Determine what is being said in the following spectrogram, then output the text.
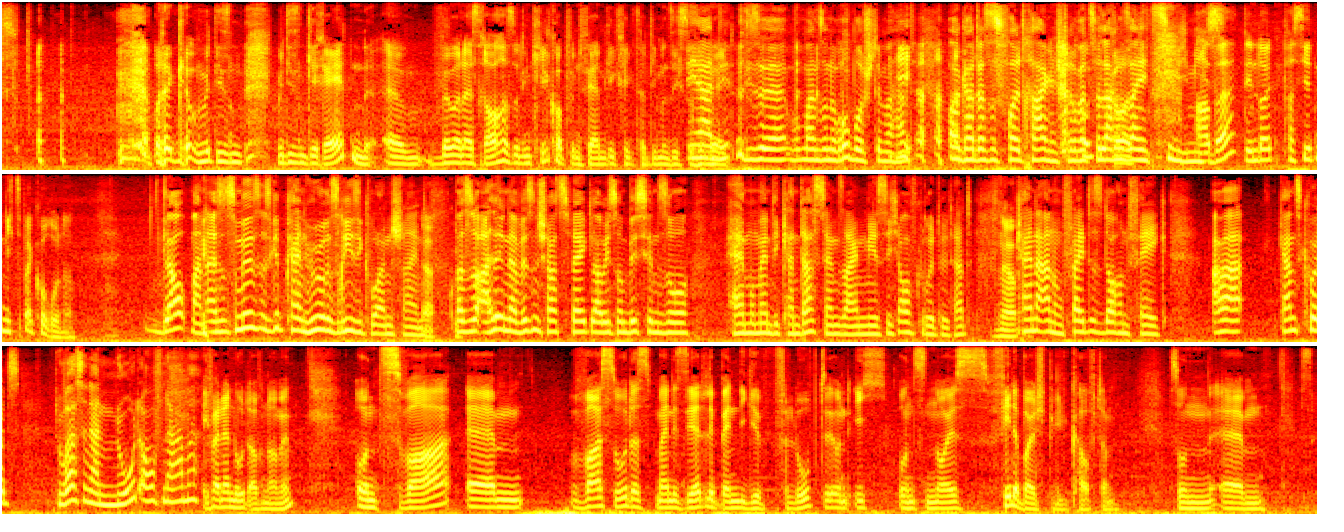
Oder mit diesen, mit diesen Geräten, ähm, wenn man als Raucher so den Kehlkopf entfernt gekriegt hat, die man sich so Ja, die, diese, wo man so eine Robostimme hat. Oh Gott, das ist voll tragisch. Darüber Oh zu lachen ist Gott. eigentlich ziemlich mies. Aber den Leuten passiert nichts bei Corona. Glaubt man. Also zumindest, es gibt kein höheres Risiko anscheinend. Ja. Was so alle in der Wissenschaftswelt, glaube ich, so ein bisschen so, hä, Moment, wie kann das denn sein, mäßig aufgerüttelt hat. Ja. Keine Ahnung, vielleicht ist es doch ein Fake. Aber ganz kurz, du warst in einer Notaufnahme? Ich war in der Notaufnahme. Und zwar ähm, war es so, dass meine sehr lebendige Verlobte und ich uns ein neues Federballspiel gekauft haben. So ein ähm,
